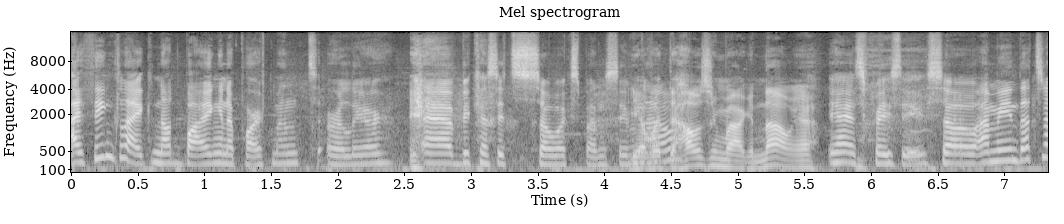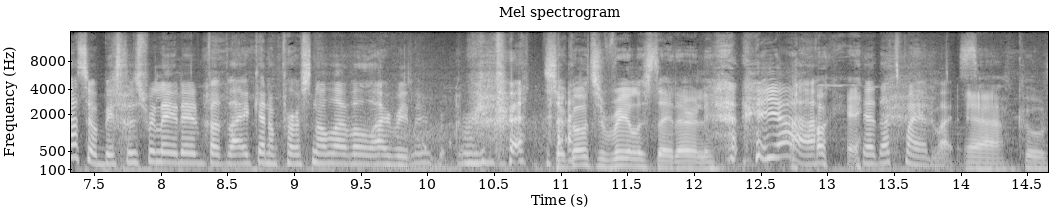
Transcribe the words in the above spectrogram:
I think like not buying an apartment earlier uh, because it's so expensive. Yeah, now. with the housing market now, yeah. Yeah, it's crazy. So I mean, that's not so business related, but like on a personal level, I really regret. So go to real estate early. yeah. Okay. Yeah, that's my advice. Yeah, cool.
